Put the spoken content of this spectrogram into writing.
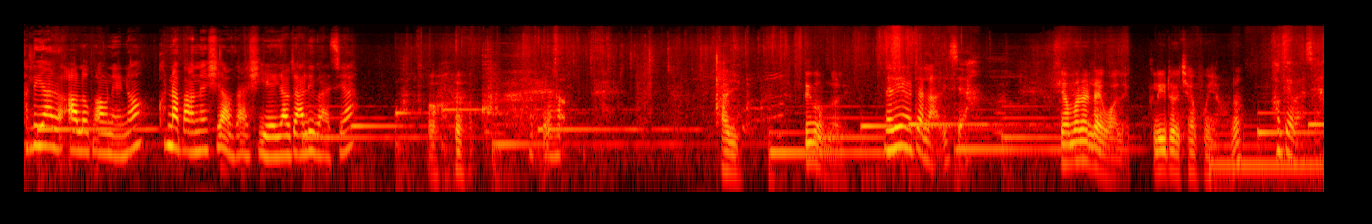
ကလေးကတော့အားလုံးကောင်းတယ်နော်ခုနှစ်ပေါင်းနဲ့ရှစ်ယောက်သားရှိရယောက်ျားလေးပါဆရာဟုတ်ဟုတ်ကဲ့ဟုတ်ဟာကြီးသိပါမလားလေ။လည်းတော့တက်လာပြီဆရာဆရာမနဲ့လိုက်သွားလေကလေးတော့ချက်ဖွင့်ရအောင်နော်။ဟုတ်ကဲ့ပါဆရာ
